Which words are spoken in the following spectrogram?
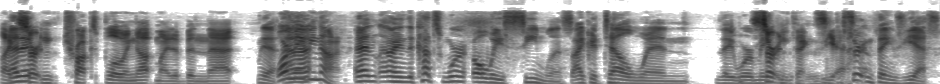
like And it- certain trucks blowing up might have been that, yeah. or And I- maybe not. And I mean, the cuts weren't always seamless. I could tell when they were making, Certain things, yeah. certain things, yes.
